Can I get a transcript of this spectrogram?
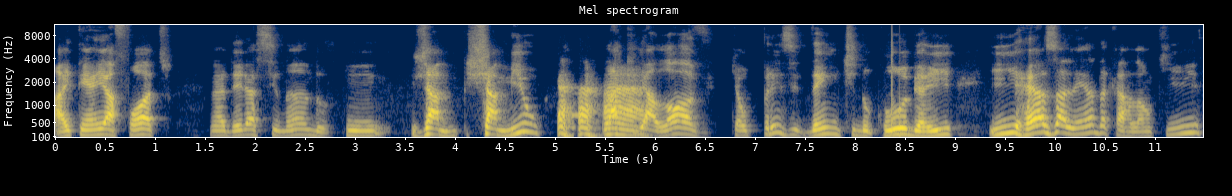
aí tem aí a foto né, dele assinando com Shamil Lakialov, que é o presidente do clube aí, e reza a lenda, Carlão, que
